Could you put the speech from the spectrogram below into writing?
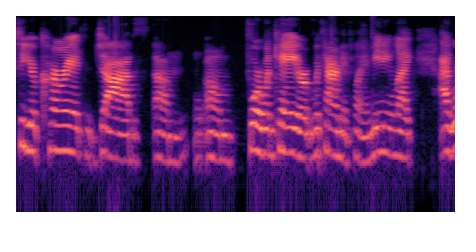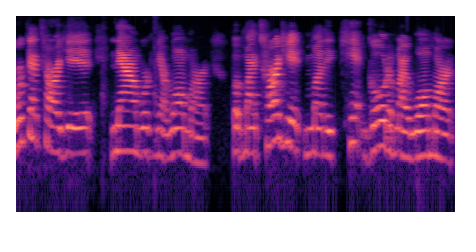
to your current job's um, um, 401k or retirement plan. Meaning, like, I worked at Target, now I'm working at Walmart, but my Target money can't go to my Walmart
